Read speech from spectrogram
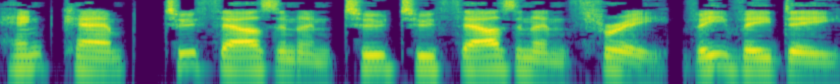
Henk Kamp, 2002–2003 VVD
